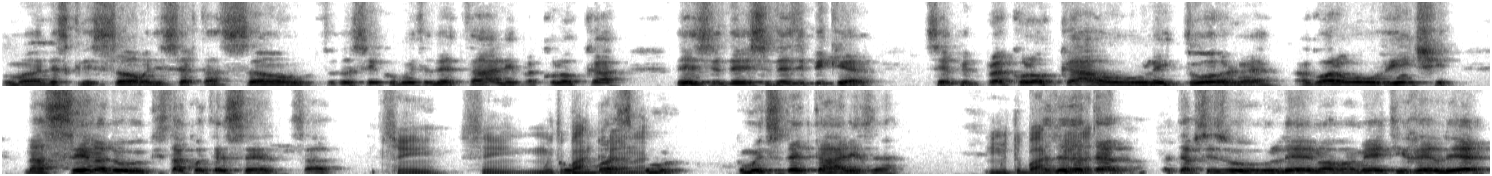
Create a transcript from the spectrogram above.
uma descrição, uma dissertação, tudo assim com muito detalhe para colocar desde, desde, desde pequeno. Sempre para colocar o leitor, né? agora o ouvinte, na cena do que está acontecendo, sabe? Sim, sim, muito com, bacana. Com, com, muitos detalhes, né? Muito bacana. Às vezes até, até preciso ler novamente e reler,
